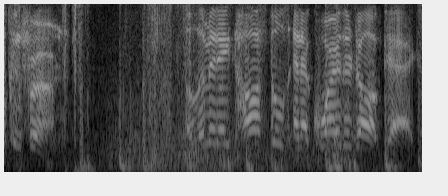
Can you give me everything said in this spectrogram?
confirmed. Eliminate hostiles and acquire their dog tags.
